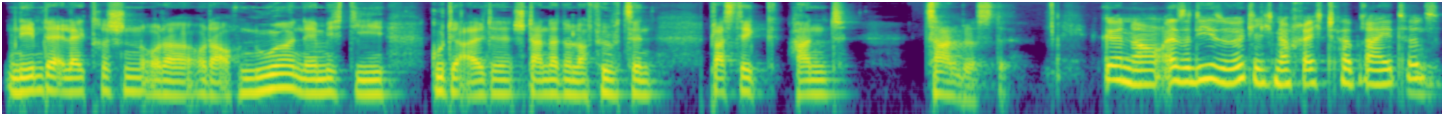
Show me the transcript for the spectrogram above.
neben der elektrischen oder, oder auch nur, nämlich die gute alte Standard 0815 Plastik-Hand Zahnbürste. Genau, also die ist wirklich noch recht verbreitet.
